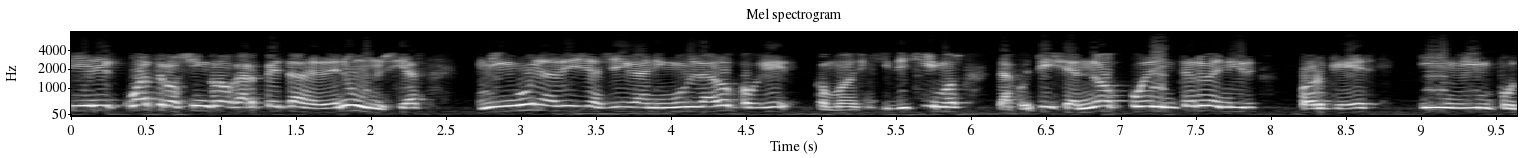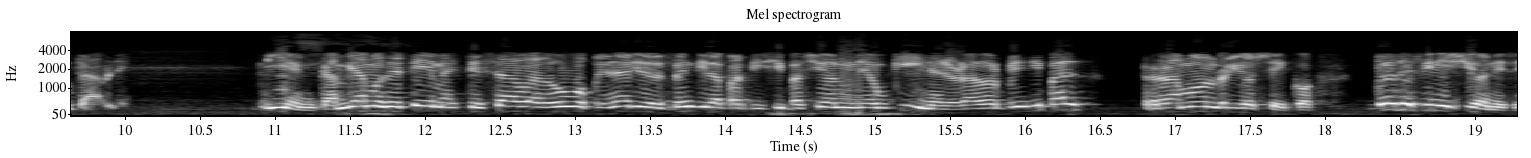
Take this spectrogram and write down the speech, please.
tiene cuatro o cinco carpetas de denuncias ninguna de ellas llega a ningún lado porque, como dijimos, la justicia no puede intervenir porque es inimputable. Bien, cambiamos de tema. Este sábado hubo plenario del Frente y la Participación Neuquina. El orador principal, Ramón Río Seco. Dos definiciones.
